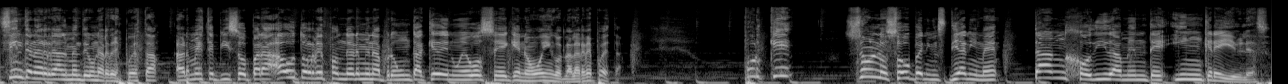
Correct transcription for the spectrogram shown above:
Sin tener realmente una respuesta, armé este piso para autorresponderme una pregunta que de nuevo sé que no voy a encontrar la respuesta. ¿Por qué son los openings de anime tan jodidamente increíbles?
